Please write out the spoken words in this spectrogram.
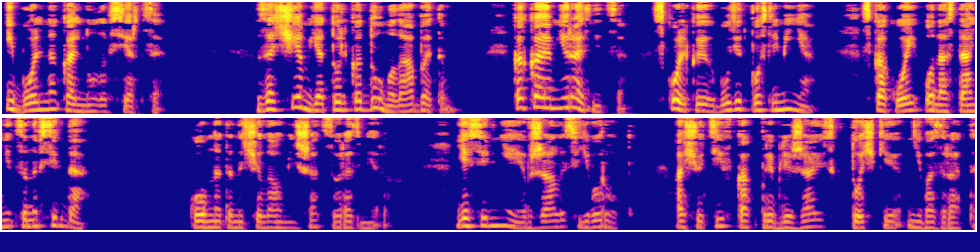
и больно кольнула в сердце. Зачем я только думала об этом? Какая мне разница, сколько их будет после меня? С какой он останется навсегда? Комната начала уменьшаться в размерах. Я сильнее вжалась в его рот, ощутив, как приближаюсь к точке невозврата.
